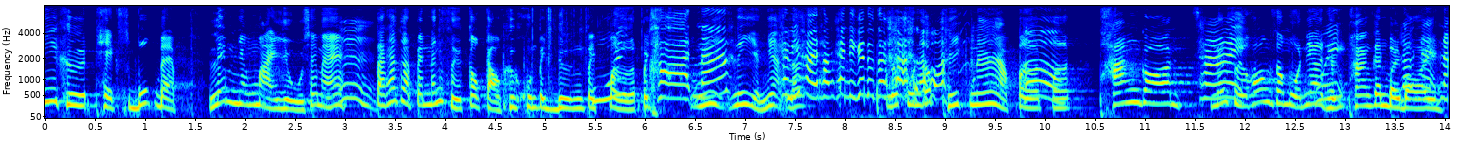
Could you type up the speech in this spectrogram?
นี่คือ textbook แบบเล่มยังใหม่อยู่ใช่ไหมอืมแต่ถ้าเกิดเป็นหนังสือเก่าๆคือคุณไปดึงไปเปิดไปขาดนะ นี่นี่อย่างเงี้ยแค่แล้วพี่ไฮายทำแค่นี้ก็ดูจะแล้วขาดคุณแล้ก็วอะ พลิกหน้าเปิดเออ เปิด พังก่อนใช่ หนังสือห้องสมุดเนี่ยอุ๊ยถึงพังกันบ่แล้วอยแนะน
